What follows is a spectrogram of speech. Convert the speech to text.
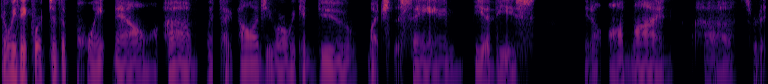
And we think we're to the point now um, with technology where we can do much the same via these, you know, online uh, sort of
